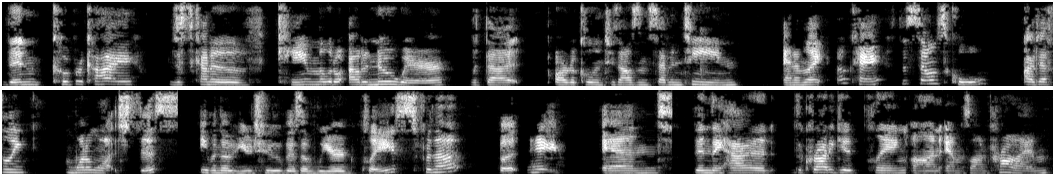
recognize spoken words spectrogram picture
then Cobra Kai just kind of came a little out of nowhere with that article in 2017. And I'm like, okay, this sounds cool. I definitely want to watch this, even though YouTube is a weird place for that. But hey. And then they had The Karate Kid playing on Amazon Prime,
